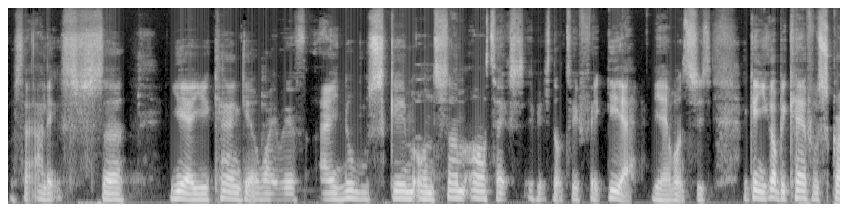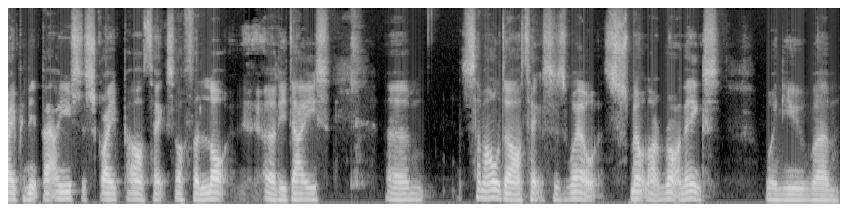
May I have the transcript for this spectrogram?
What's that, Alex? Yeah, you can get away with a normal skim on some Artex if it's not too thick. Yeah, yeah. Once it's again, you've got to be careful scraping it back. I used to scrape Artex off a lot early days. Um, some old Artex as well it smelt like rotten eggs when you. Um,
